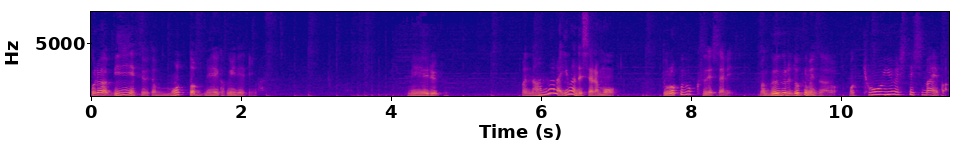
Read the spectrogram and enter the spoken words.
これはビジネスというともっと明確に出ています。メール。まあ、なんなら今でしたらもう、ドロップボックスでしたり、まあ、Google ドキュメントなど、まあ、共有してしまえば、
